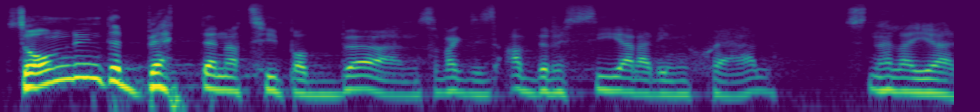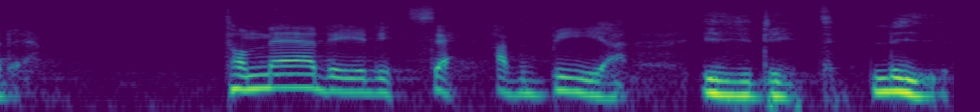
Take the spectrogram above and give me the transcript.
Så om du inte bett denna typ av bön som faktiskt adresserar din själ, snälla gör det. Ta med det i ditt sätt att be i ditt liv.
